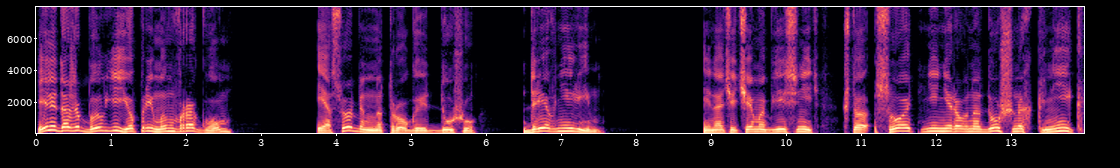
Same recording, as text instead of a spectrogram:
или даже был ее прямым врагом. И особенно трогает душу Древний Рим — Иначе чем объяснить, что сотни неравнодушных книг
